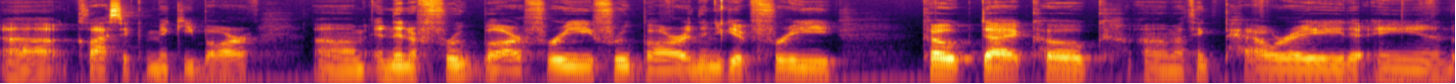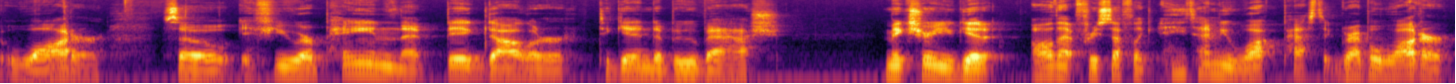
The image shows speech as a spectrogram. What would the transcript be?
uh, classic Mickey bar. Um, and then a fruit bar, free fruit bar, and then you get free Coke, Diet Coke, um, I think Powerade, and water. So if you are paying that big dollar to get into Boo Bash, make sure you get all that free stuff. Like anytime you walk past it, grab a water.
